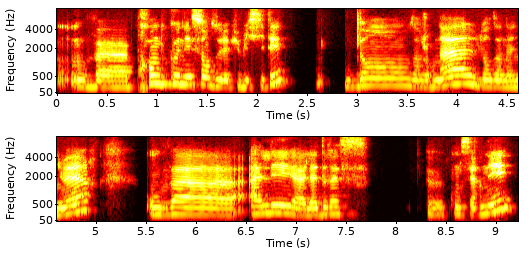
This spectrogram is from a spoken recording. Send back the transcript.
on va prendre connaissance de la publicité dans un journal, dans un annuaire on va aller à l'adresse euh, concernée.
